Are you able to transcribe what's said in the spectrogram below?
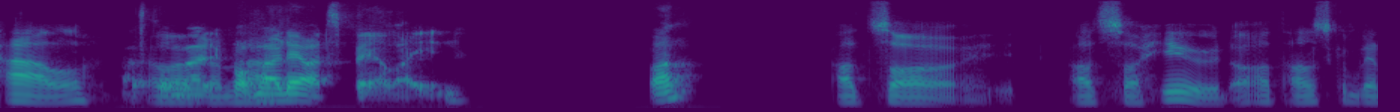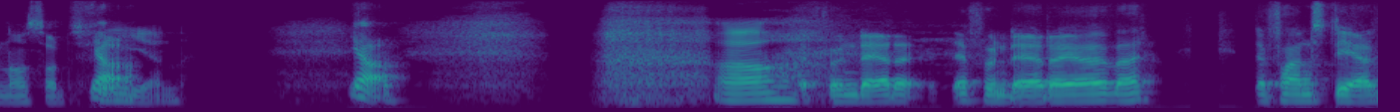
Hal. Kommer, kommer det att spela in? Va? Alltså, alltså Hugh då? Att han skulle bli någon sorts ja. fiende? Ja. ja. Det, funderar, det funderar jag över. Det fanns de här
